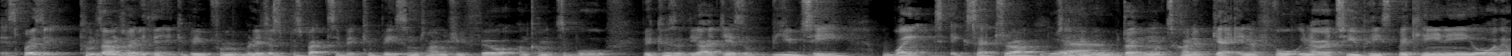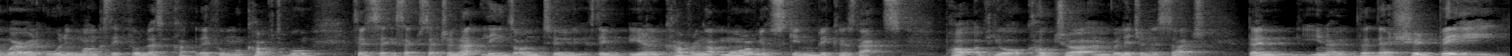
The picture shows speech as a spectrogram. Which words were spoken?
I suppose it comes down to anything. It could be from a religious perspective. It could be sometimes you feel uncomfortable because of the ideas of beauty, weight, etc. So people don't want to kind of get in a full, you know, a two-piece bikini, or they're wearing all in one because they feel less, they feel more comfortable, etc., etc., etc. And that leads on to if they, you know, covering up more of your skin because that's part of your culture and religion as such. Then you know that there should be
